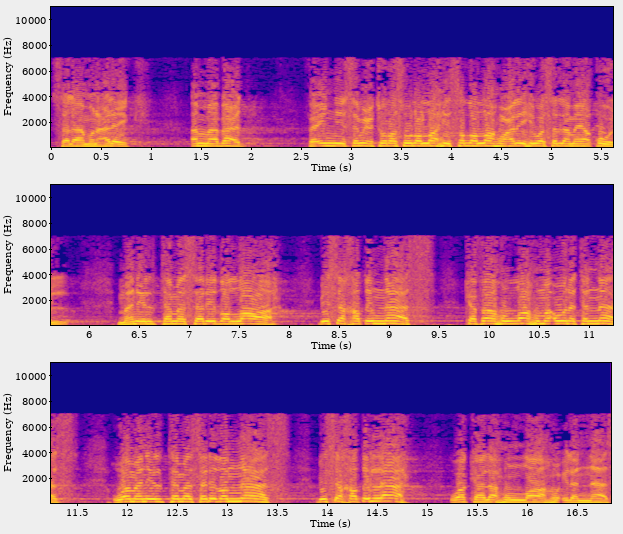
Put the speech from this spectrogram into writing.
سلام عليك. أما بعد فإني سمعت رسول الله صلى الله عليه وسلم يقول من التمس رضا الله بسخط الناس كفاه الله مؤونة الناس ومن التمس رضا الناس بسخط الله وكله الله إلى الناس.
